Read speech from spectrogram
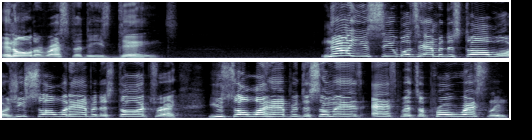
and all the rest of these things. Now you see what's happened to Star Wars. You saw what happened to Star Trek. You saw what happened to some as- aspects of pro wrestling.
